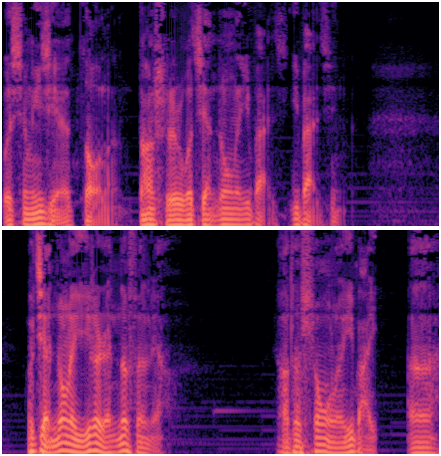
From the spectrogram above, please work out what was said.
我行李姐走了，当时我减重了一百一百斤，我减重了一个人的分量。然后他送了一把呃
